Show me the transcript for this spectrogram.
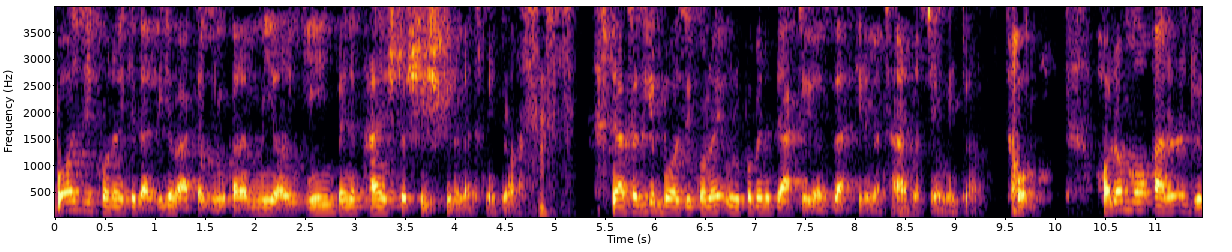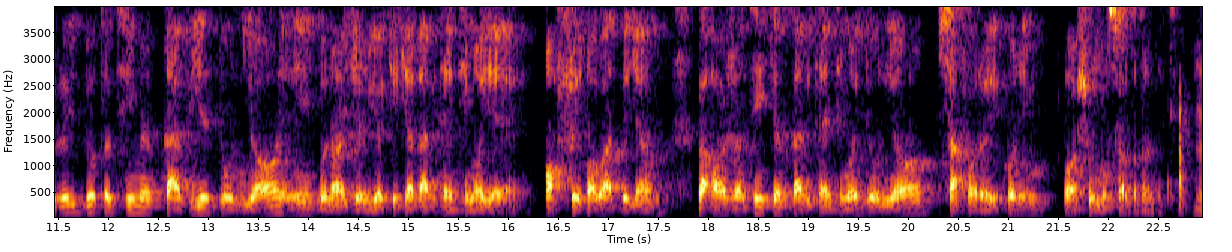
بازیکنایی که در لیگ برتر بازی می‌کنن میانگین بین 5 تا 6 کیلومتر می‌دونن. در صورتی که بازیکنهای اروپا بین 10 تا 11 کیلومتر هر بازی می‌دونن خب حالا ما قرار جلوی دو تا تیم قوی دنیا یعنی با نایجریا که یکی از قوی ترین تیم‌های آفریقا باید بگم و آرژانتین یکی از قوی ترین تیم‌های دنیا سفارایی کنیم باشون مسابقه بدیم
